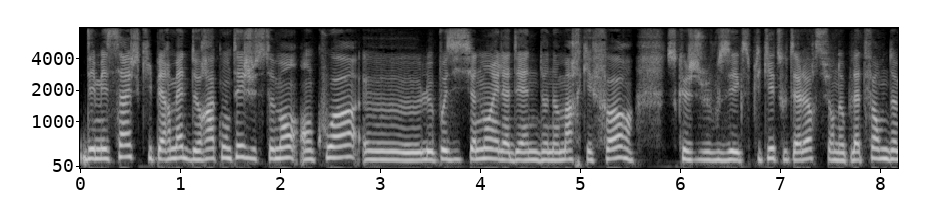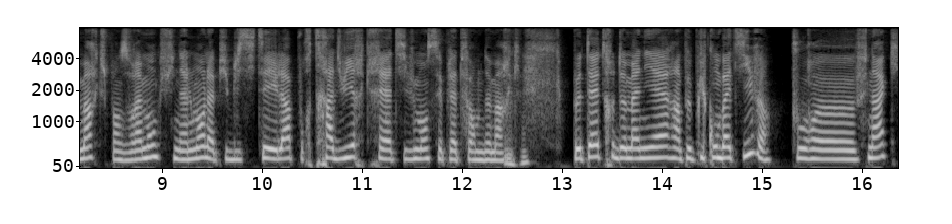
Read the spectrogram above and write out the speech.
des messages qui permettent de raconter justement justement en quoi euh, le positionnement et l'ADN de nos marques est fort. Ce que je vous ai expliqué tout à l'heure sur nos plateformes de marque, je pense vraiment que finalement la publicité est là pour traduire créativement ces plateformes de marque. Mhm. Peut-être de manière un peu plus combative, pour euh, Fnac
